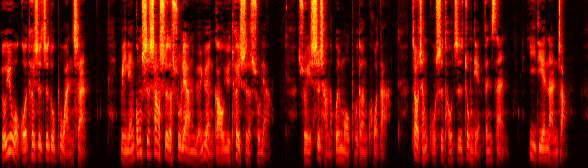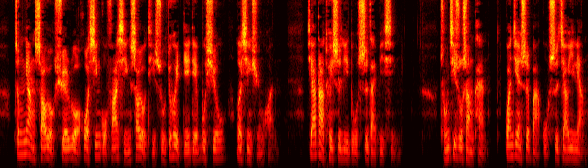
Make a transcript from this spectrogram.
由于我国退市制度不完善，每年公司上市的数量远远高于退市的数量，所以市场的规模不断扩大，造成股市投资重点分散。易跌难涨，增量稍有削弱或新股发行稍有提速，就会喋喋不休，恶性循环。加大退市力度势在必行。从技术上看，关键是把股市交易量、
